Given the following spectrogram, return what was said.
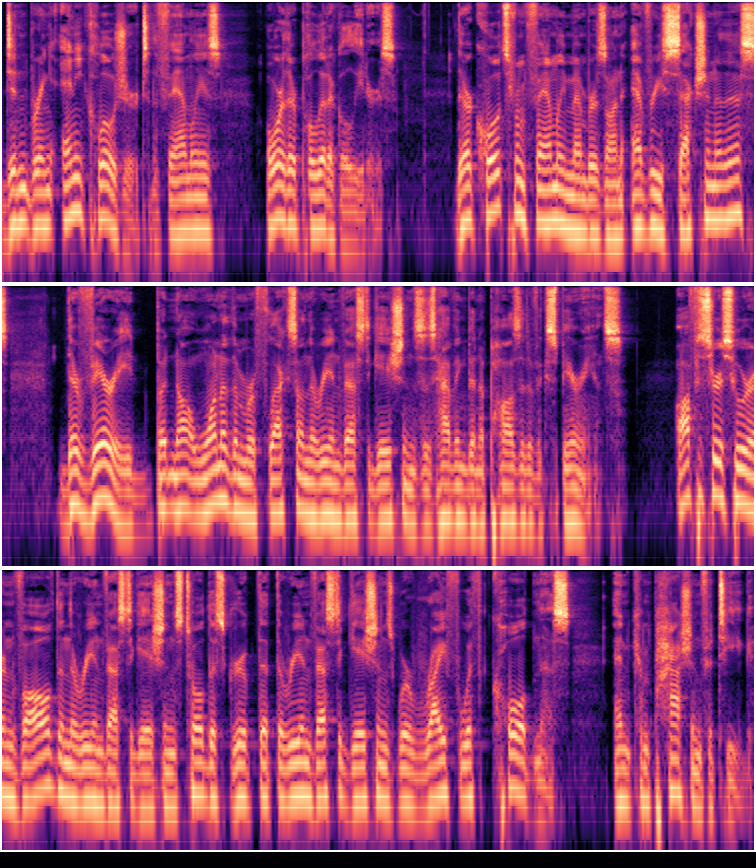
didn't bring any closure to the families or their political leaders. There are quotes from family members on every section of this, they're varied, but not one of them reflects on the reinvestigations as having been a positive experience. Officers who were involved in the reinvestigations told this group that the reinvestigations were rife with coldness and compassion fatigue.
